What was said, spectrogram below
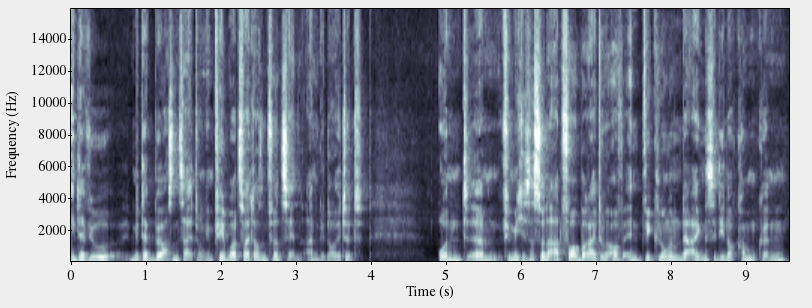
Interview mit der Börsenzeitung im Februar 2014 angedeutet. Und ähm, für mich ist das so eine Art Vorbereitung auf Entwicklungen und Ereignisse, die noch kommen können.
